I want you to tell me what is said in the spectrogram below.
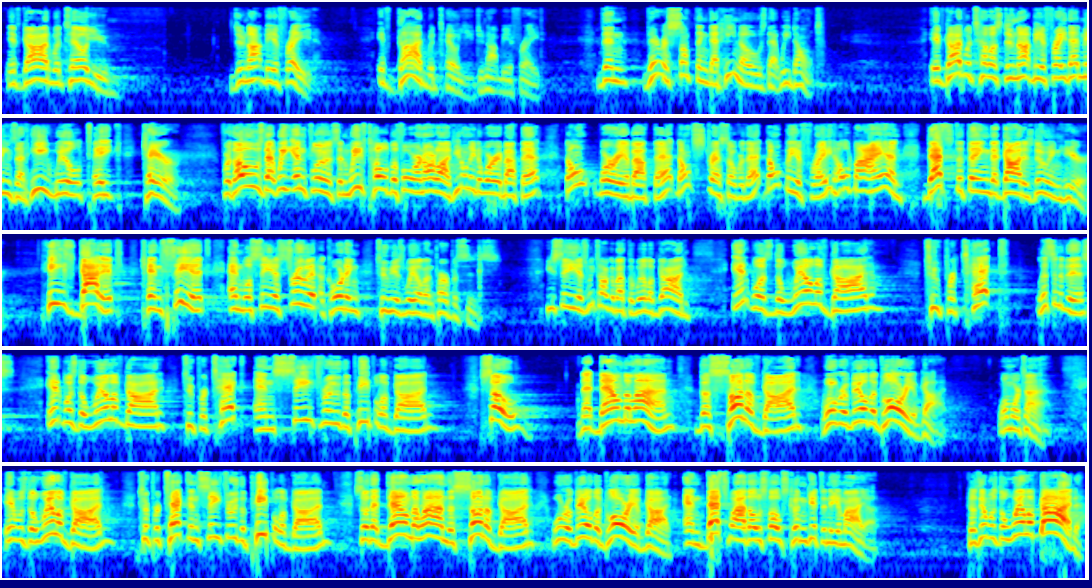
If God would tell you, do not be afraid, if God would tell you, do not be afraid, then there is something that He knows that we don't. If God would tell us, do not be afraid, that means that He will take care For those that we influence and we've told before in our life, you don't need to worry about that. Don't worry about that. Don't stress over that. Don't be afraid. Hold my hand. That's the thing that God is doing here. He's got it, can see it, and will see us through it according to His will and purposes. You see, as we talk about the will of God, it was the will of God to protect, listen to this, it was the will of God to protect and see through the people of God so that down the line, the Son of God will reveal the glory of God. One more time. It was the will of God to protect and see through the people of God so that down the line the Son of God will reveal the glory of God. And that's why those folks couldn't get to Nehemiah. Because it was the will of God.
